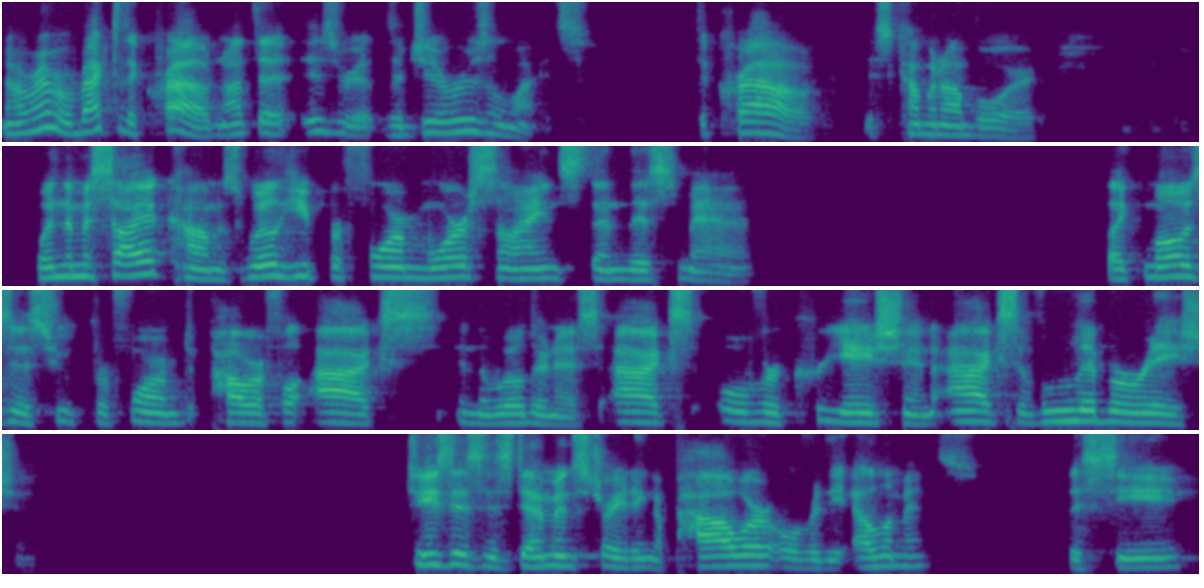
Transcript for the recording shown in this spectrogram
now remember, back to the crowd, not the Israel, the Jerusalemites, the crowd is coming on board. When the Messiah comes, will he perform more signs than this man? Like Moses, who performed powerful acts in the wilderness, acts over creation, acts of liberation. Jesus is demonstrating a power over the elements, the sea.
